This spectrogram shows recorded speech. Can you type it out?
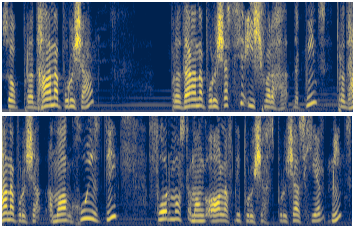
So Pradhana Purusha, Pradhana Purushasya Ishvaraha. That means Pradhana Purusha, among who is the foremost among all of the Purushas. Purushas here means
